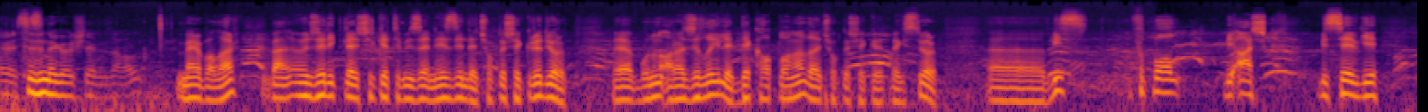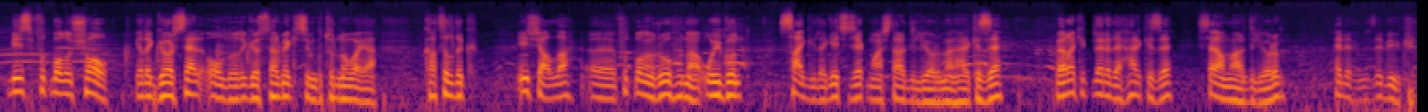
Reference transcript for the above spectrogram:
Evet sizin de görüşlerinizi alalım. Merhabalar. Ben öncelikle şirketimize nezdinde çok teşekkür ediyorum. Ve bunun aracılığıyla Decathlon'a da çok teşekkür etmek istiyorum. Ee, biz futbol bir aşk, bir sevgi. Biz futbolun show ya da görsel olduğunu göstermek için bu turnuvaya katıldık. İnşallah e, futbolun ruhuna uygun saygıyla geçecek maçlar diliyorum ben herkese. Ve rakiplere de herkese selamlar diliyorum. Hedefimiz de büyük.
